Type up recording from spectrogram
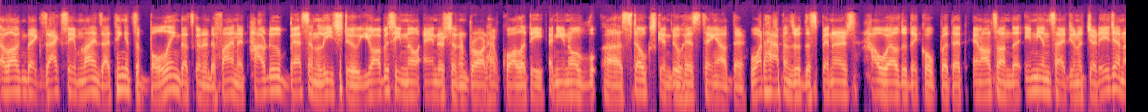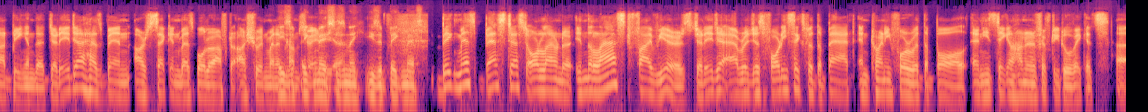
along the exact same lines. I think it's a bowling that's going to define it. How do Bess and Leach do? You obviously know Anderson and Broad have quality, and you know uh, Stokes can do his thing out there. What happens with the spinners? How well do they cope with it? And also on the Indian side, you know, Jadeja not being in there. Jadeja has been our second best bowler after Ashwin when He's it comes to India. He's a big miss, isn't he? He's a big miss. Big miss, best test all-rounder. In the last five years, Jadeja averages 46 with the bat and 24 with the ball, and he's taken 152 wickets. Uh,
